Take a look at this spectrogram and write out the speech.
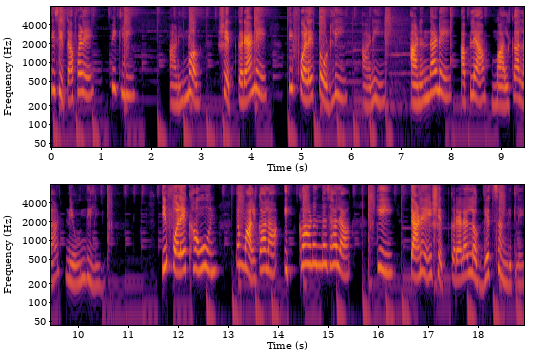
ती सीताफळे पिकली आणि मग शेतकऱ्याने ती फळे तोडली आणि आनंदाने आपल्या मालकाला नेऊन दिली. ती फळे खाऊन त्या मालकाला इतका आनंद झाला की त्याने शेतकऱ्याला लगेच सांगितले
